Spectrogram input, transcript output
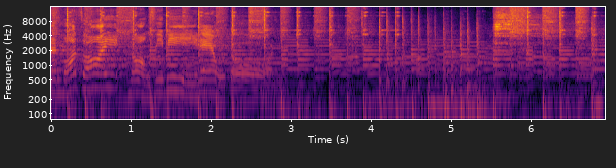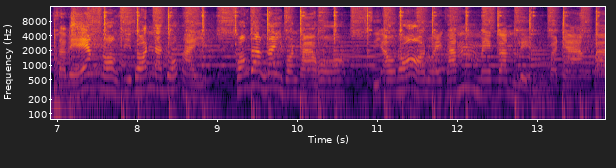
นั่นหมอซอยน้องที่มีแนวตอนตะแบงน้องสีทอนนั่นดกให้ของทางในบอนผาหอสิเอาน้อหน่วยคำไม่กำเล่นบัดยางบ้า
